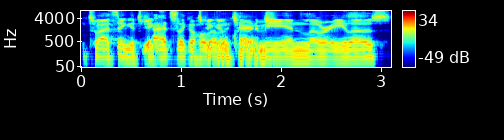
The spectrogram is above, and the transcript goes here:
That's why I think it's, Yeah, bec- it's like a whole become other clear to me in lower elos.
